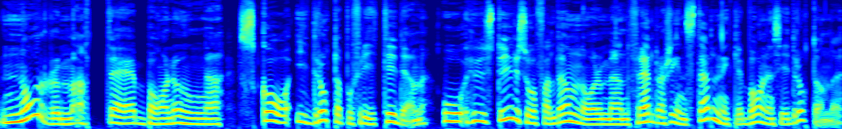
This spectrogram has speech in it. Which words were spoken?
norm att eh, barn och unga ska idrotta på fritiden? Och hur styr i så fall den normen föräldrars inställning till barnens idrottande?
